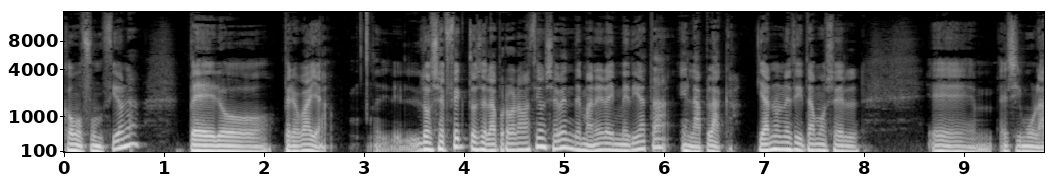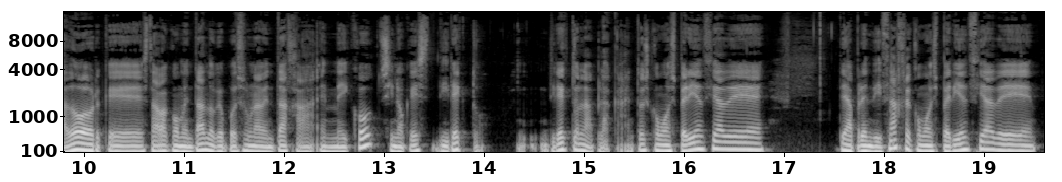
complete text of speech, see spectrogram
cómo funciona, pero, pero vaya, los efectos de la programación se ven de manera inmediata en la placa. Ya no necesitamos el, eh, el simulador que estaba comentando que puede ser una ventaja en MakeCode, sino que es directo, directo en la placa. Entonces, como experiencia de, de aprendizaje, como experiencia de,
